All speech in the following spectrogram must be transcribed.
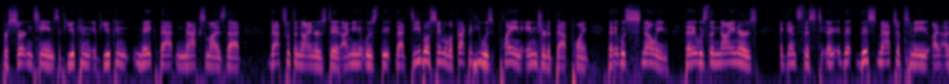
for certain teams. If you can, if you can make that and maximize that, that's what the Niners did. I mean, it was the, that Deebo Samuel, the fact that he was playing injured at that point, that it was snowing, that it was the Niners against this t- uh, this matchup to me. I, I,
